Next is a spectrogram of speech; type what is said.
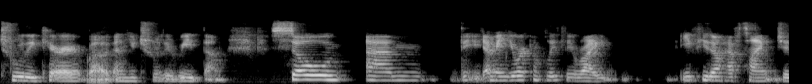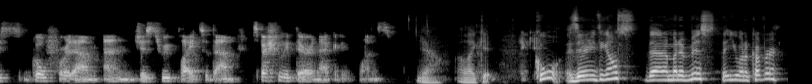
truly care about and you truly read them. So um the, i mean you're completely right. If you don't have time just go for them and just reply to them especially if they're negative ones. Yeah i like it. Like cool. It. is there anything else that i might have missed that you want to cover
